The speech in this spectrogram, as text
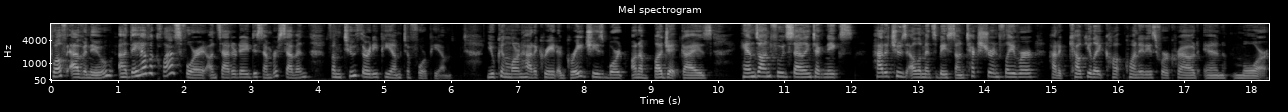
12th Avenue. Uh, they have a class for it on Saturday, December 7th from 2.30 p.m. to 4 p.m. you can learn how to create a great cheese board on a budget, guys. Hands on food styling techniques, how to choose elements based on texture and flavor, how to calculate quantities for a crowd, and more.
